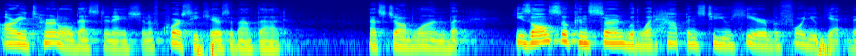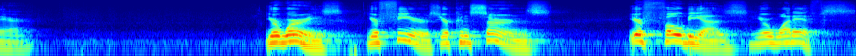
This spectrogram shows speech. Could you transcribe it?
our eternal destination. Of course, he cares about that. That's job one. But he's also concerned with what happens to you here before you get there. Your worries, your fears, your concerns, your phobias, your what ifs.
